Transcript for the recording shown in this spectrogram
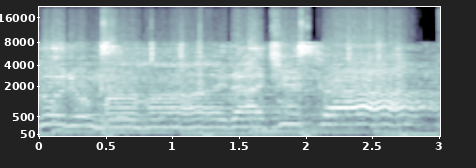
ગુરુ મહારાજ કા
